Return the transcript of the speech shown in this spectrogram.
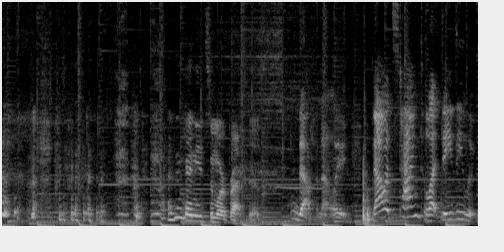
I think I need some more practice. Definitely. Now it's time to let Daisy loose.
